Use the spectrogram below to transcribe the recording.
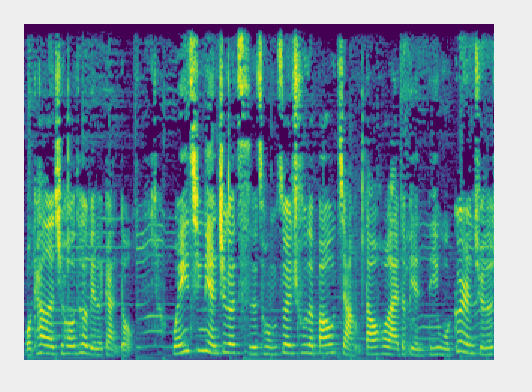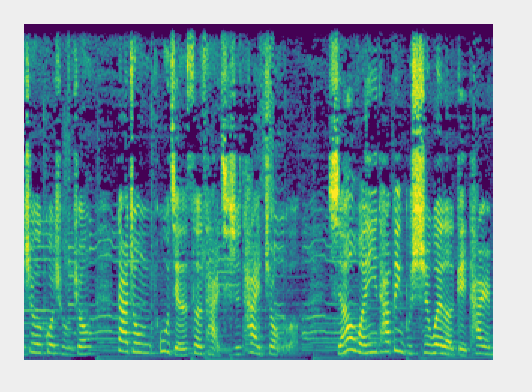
我看了之后特别的感动。文艺青年这个词从最初的褒奖到后来的贬低，我个人觉得这个过程中大众误解的色彩其实太重了。喜好文艺，它并不是为了给他人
